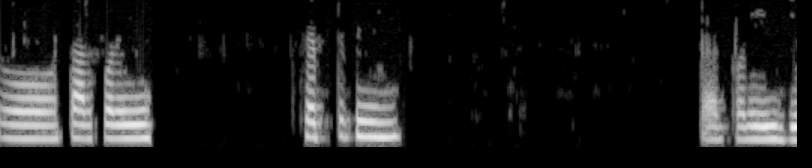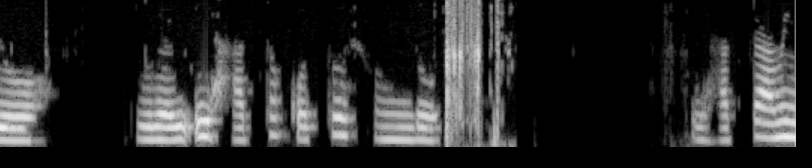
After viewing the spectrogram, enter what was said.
তো তারপরে সেফটি তারপরে এই যে জুয়েলারি, এই হারটা কত সুন্দর। এই হারটা আমি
